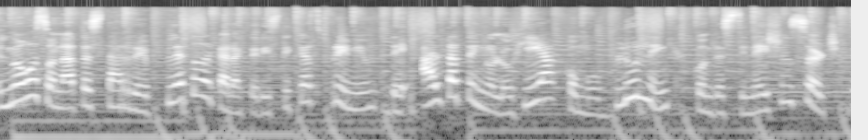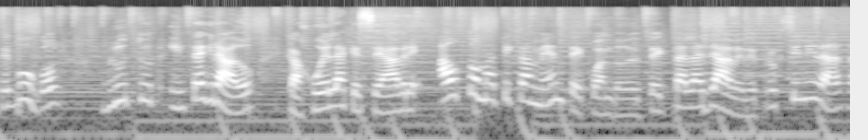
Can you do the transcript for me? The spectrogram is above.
El nuevo Sonata está repleto de características premium de alta tecnología como Blue Link con Destination Search de Google, Bluetooth integrado, cajuela que se abre automáticamente cuando detecta la llave de proximidad,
